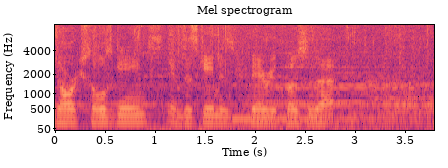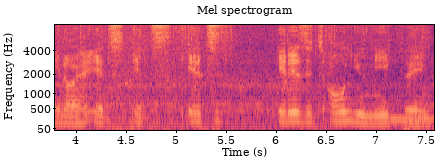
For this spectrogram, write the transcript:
Dark Souls games, and this game is very close to that. You know, it's it's it's it is its own unique thing.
